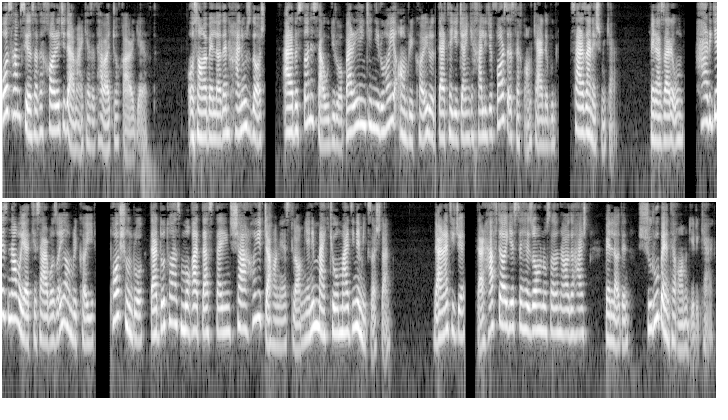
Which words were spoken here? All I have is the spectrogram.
باز هم سیاست خارجی در مرکز توجه قرار گرفت اسامه بن لادن هنوز داشت عربستان سعودی رو برای اینکه نیروهای آمریکایی رو در طی جنگ خلیج فارس استخدام کرده بود سرزنش می‌کرد به نظر اون هرگز نباید که سربازای آمریکایی پاشون رو در دو تا از مقدسترین شهرهای جهان اسلام یعنی مکه و مدینه میگذاشتن. در نتیجه در هفته آگست 1998 بن لادن شروع به انتقام گیری کرد.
